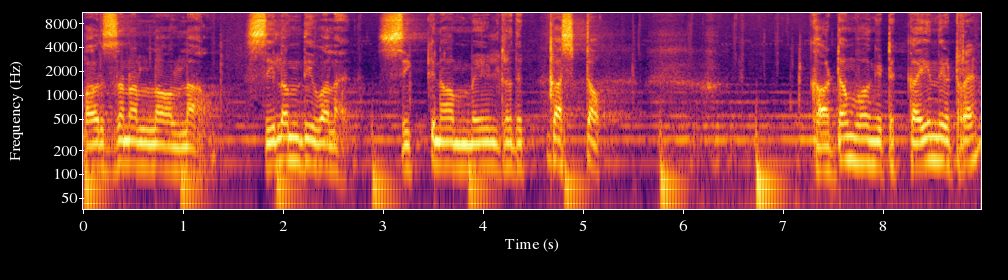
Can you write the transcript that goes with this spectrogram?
பர்சனல் லோன்லாம் சிலந்தி வலை. சிக்கினா மீள்றது கஷ்டம். கடன் வாங்கிட்டு கை நீட்டுறேன்.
